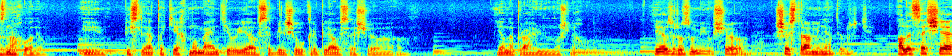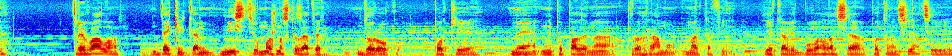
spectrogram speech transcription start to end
знаходив. І після таких моментів я все більше укріплявся, що я на правильному шляху. Я зрозумів, що щось треба міняти в житті. Але це ще тривало декілька місяців, можна сказати, до року, поки ми не попали на програму Марка Фіні, яка відбувалася по трансляції.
